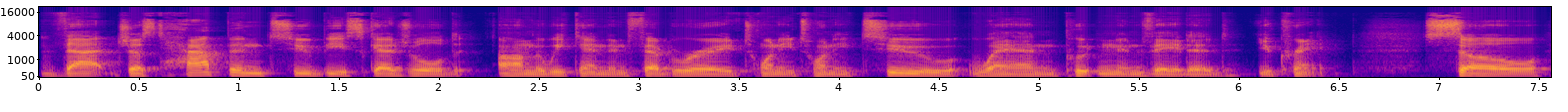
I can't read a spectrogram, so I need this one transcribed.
that just happened to be scheduled on the weekend in February 2022 when Putin invaded Ukraine. So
